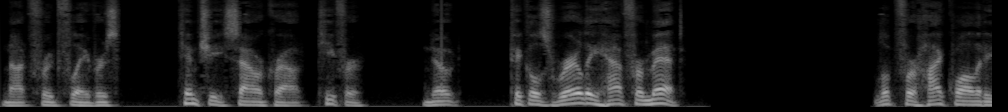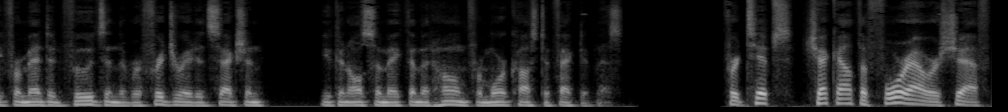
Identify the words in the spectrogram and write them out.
not fruit flavors, kimchi, sauerkraut, kefir. Note, pickles rarely have ferment. Look for high quality fermented foods in the refrigerated section, you can also make them at home for more cost effectiveness. For tips, check out The 4 Hour Chef,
